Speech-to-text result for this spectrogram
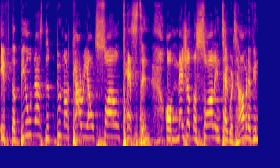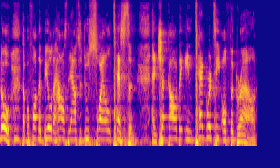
if the builders do not carry out soil testing or measure the soil integrity. How many of you know that before they build a house, they have to do soil testing and check out the integrity of the ground?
